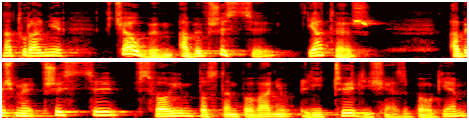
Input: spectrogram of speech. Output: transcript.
Naturalnie chciałbym, aby wszyscy, ja też, abyśmy wszyscy w swoim postępowaniu liczyli się z Bogiem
